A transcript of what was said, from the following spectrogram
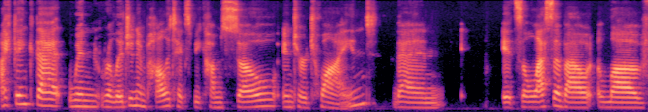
I think that when religion and politics become so intertwined, then it's less about love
